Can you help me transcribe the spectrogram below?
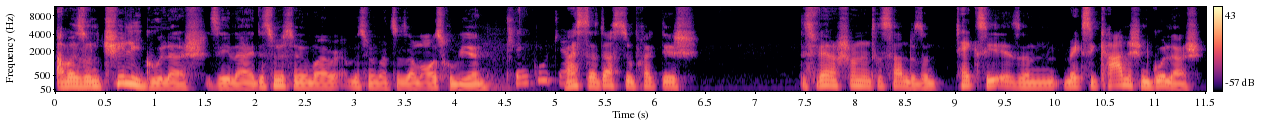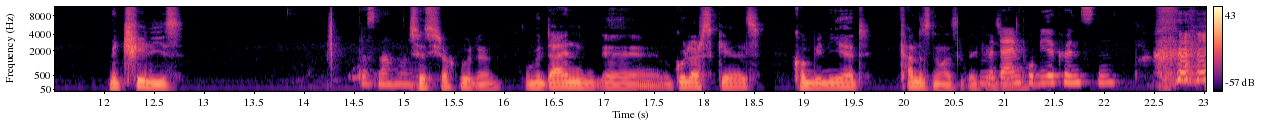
Aber so ein Chili-Gulasch, Selei, das müssen wir mal, müssen wir mal zusammen ausprobieren. Klingt gut, ja. Weißt du, dass du praktisch, das wäre doch schon interessant, so ein Texi, so einen mexikanischen Gulasch mit Chilis. Das machen wir. Das hört sich doch gut an. Und mit deinen äh, Gulasch-Skills kombiniert kann es nur was Mit deinen. Probierkünsten.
